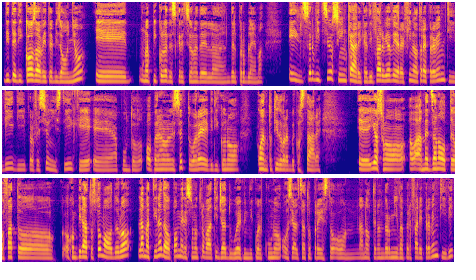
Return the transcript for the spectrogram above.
dite di cosa avete bisogno e una piccola descrizione del, del problema. E il servizio si incarica di farvi avere fino a tre preventivi di professionisti che eh, appunto operano nel settore e vi dicono quanto ti dovrebbe costare. Eh, io sono a mezzanotte ho fatto ho compilato sto modulo la mattina dopo me ne sono trovati già due quindi qualcuno o si è alzato presto o la notte non dormiva per fare i preventivi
